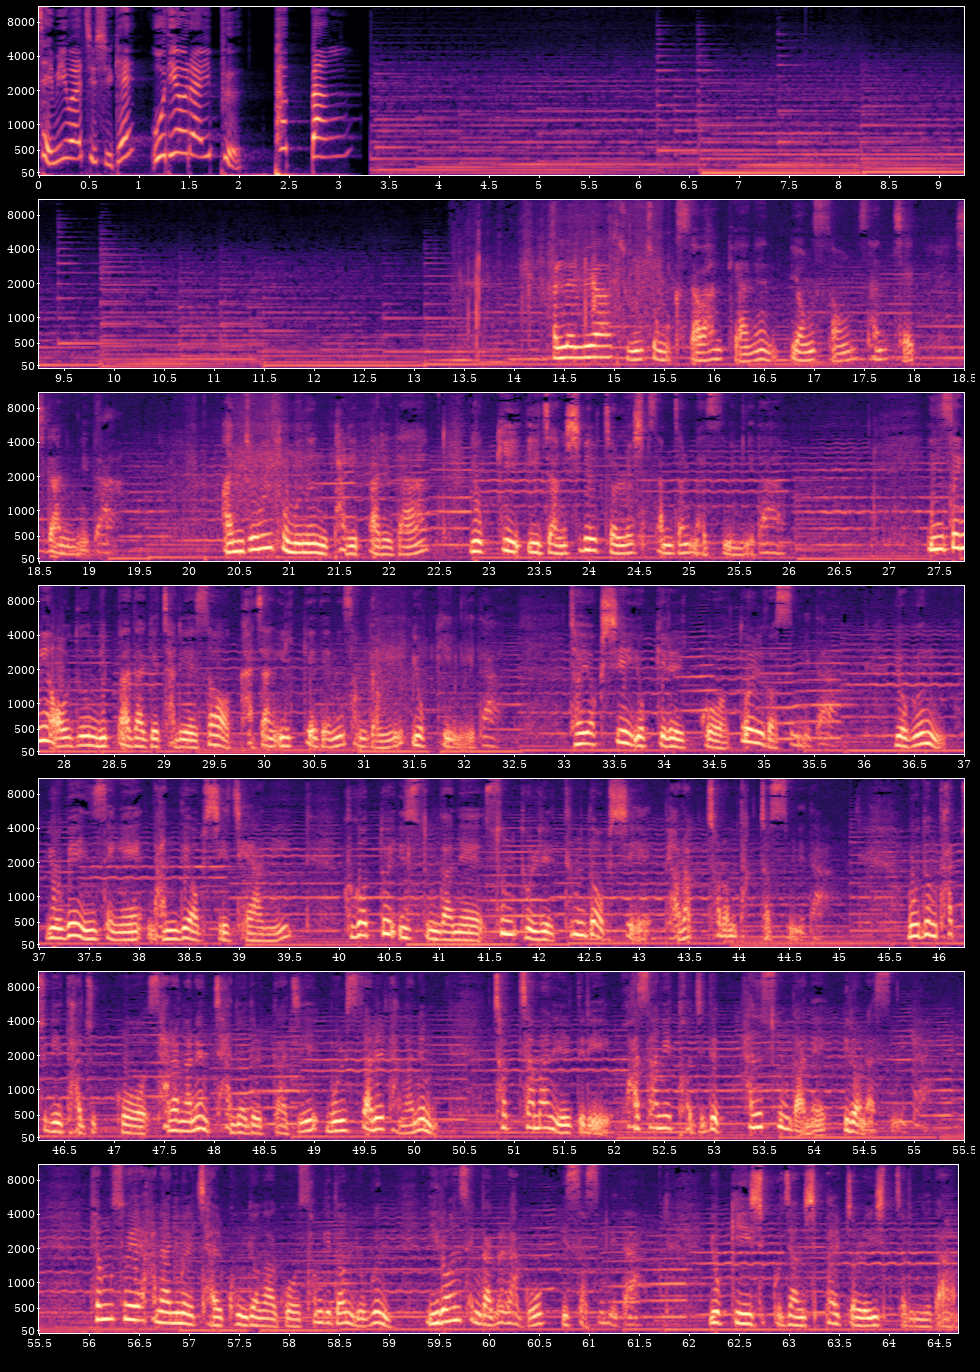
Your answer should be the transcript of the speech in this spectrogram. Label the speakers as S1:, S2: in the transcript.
S1: 재미와 지식의 오디오 라이프 팟빵
S2: 할렐루야 주은총 목사와 함께하는 영성 산책 시간입니다. 안 좋은 소문은 발이 빠르다. 욥기 2장 11절로 13절 말씀입니다. 인생의 어두운 밑바닥의 자리에서 가장 읽게 되는 성경이 욥기입니다. 저 역시 욥기를 읽고 또 읽었습니다. 욥은 욥의 인생에 난데없이 재앙이 그것도 일순간에 숨 돌릴 틈도 없이 벼락처럼 닥쳤습니다. 모든 가축이 다 죽고 사랑하는 자녀들까지 몰살을 당하는 처참한 일들이 화산이 터지듯 한순간에 일어났습니다. 평소에 하나님을 잘 공경하고 섬기던 욥은 이런 생각을 하고 있었습니다. 욥기 29장 18절로 20절입니다.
